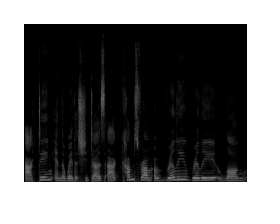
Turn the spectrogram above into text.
acting and the way that she does act comes from a really, really long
